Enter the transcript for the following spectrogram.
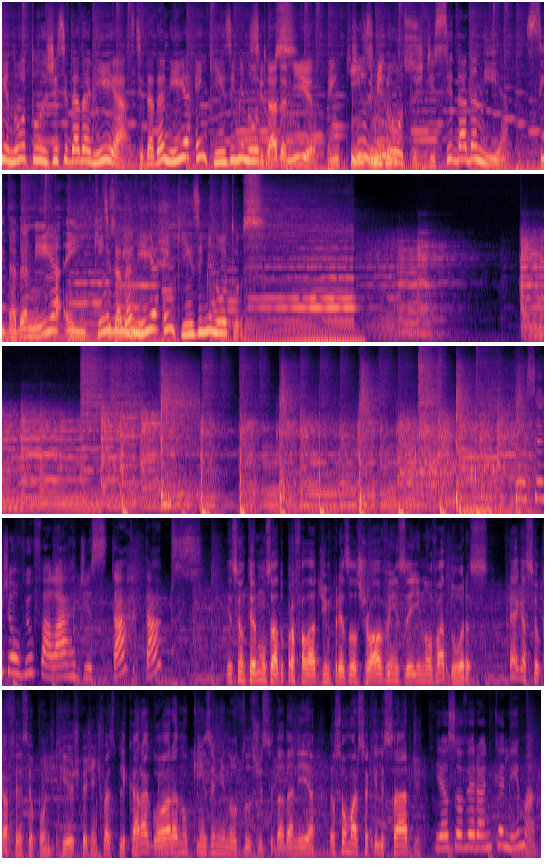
minutos de cidadania. Cidadania em 15 minutos. Cidadania em 15, 15 minutos. minutos de cidadania. Cidadania em 15 Cidadania minutos. em 15 minutos. Você já ouviu falar de startups? Esse é um termo usado para falar de empresas jovens e inovadoras. Pega seu café e seu pão de queijo que a gente vai explicar agora no 15 Minutos de Cidadania. Eu sou Márcio Aquilissardi. E eu sou Verônica Lima.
